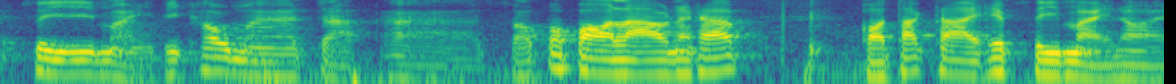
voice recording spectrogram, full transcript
FC ใหม่ที่เข้ามาจากอ่าสปปลาวนะครับ ขอทักทาย FC ใหม่หน่อย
